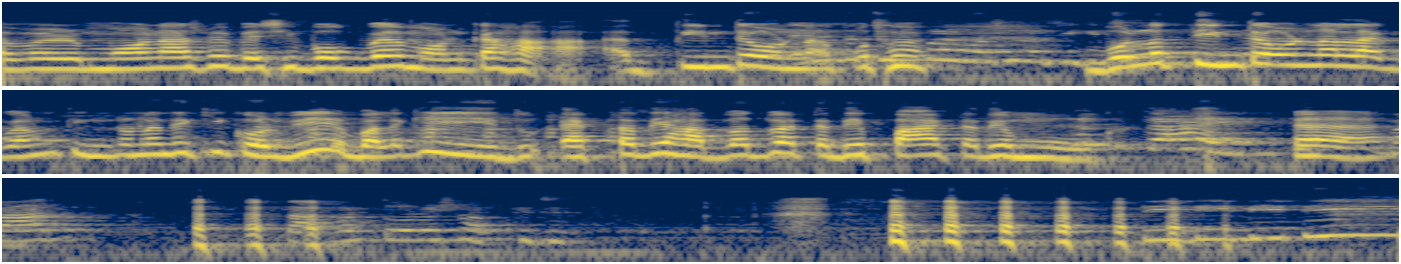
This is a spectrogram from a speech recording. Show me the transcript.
এবার মন আসবে বেশি বকবে মনকে হা- তিনটে ওড়না প্রথমে বলল তিনটে ওড়না লাগবে। আমি তিনটে ওড়না দিয়ে কি করবি? বলে কি দু- একটা দিয়ে হাত বাঁধবো একটা দিয়ে পা একটা দিয়ে মুখ। হ্যাঁ। তারপর তোরও সবকিছু।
